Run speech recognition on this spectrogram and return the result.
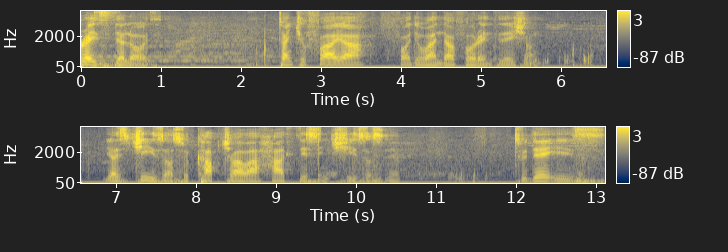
Praise the Lord. Thank you, Fire, for the wonderful rendition. Yes, Jesus will capture our heart this in Jesus' name. Today is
